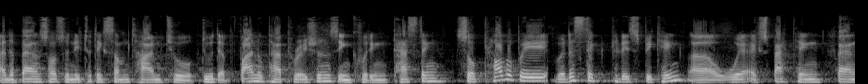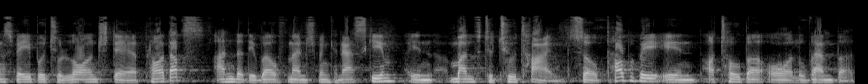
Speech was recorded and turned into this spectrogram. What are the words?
and the banks also need to take some time to do the final preparations, including testing. So probably, realistically speaking, uh, we're expecting banks to be able to launch their products under the Wealth Management scheme in a month to two time. So probably in October or November.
